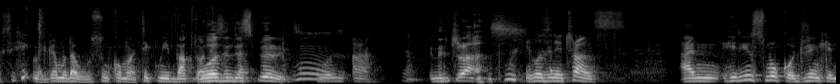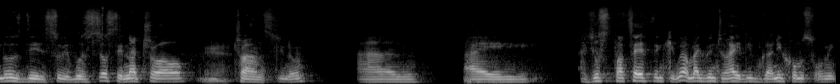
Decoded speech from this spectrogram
I said, hey, my grandmother will soon come and take me back to. He was in the spirit. Mm. He was ah, yeah. in a trance. He was in a trance, and he didn't smoke or drink in those days, so it was just a natural yeah. trance, you know. And I, I just started thinking, where am I going to hide if Granny comes for me?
